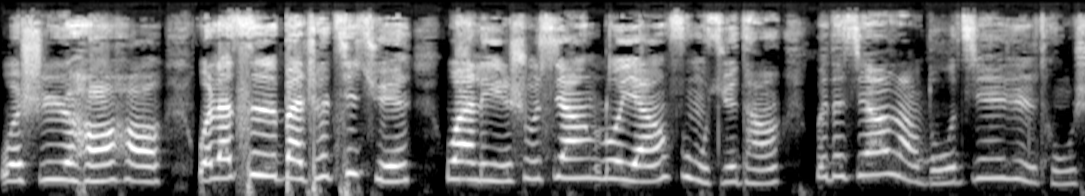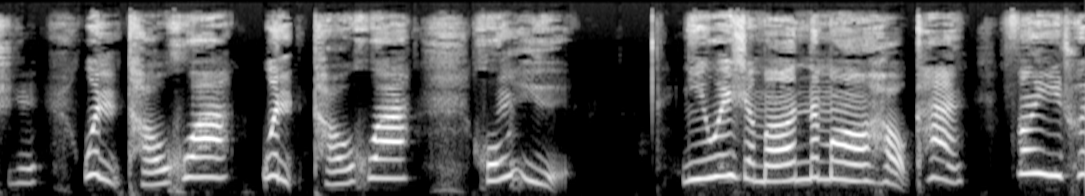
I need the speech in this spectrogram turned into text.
我是好好，我来自百城千群，万里书香洛阳父母学堂，为大家朗读今日童诗《问桃花》。问桃花，红雨，你为什么那么好看？风一吹，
